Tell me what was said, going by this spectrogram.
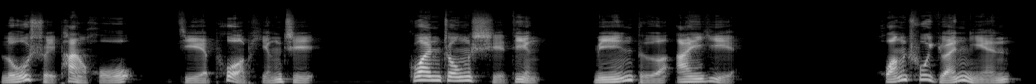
卤水畔湖，皆破平之。关中始定，民得安业。皇初元年，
